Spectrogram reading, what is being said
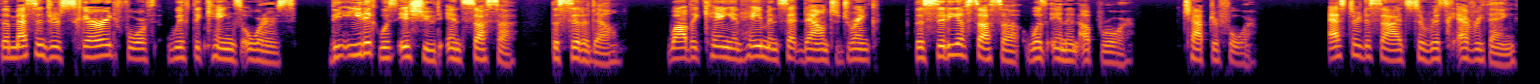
The messengers scurried forth with the king's orders. The edict was issued in Susa, the citadel. While the king and Haman sat down to drink, the city of Susa was in an uproar. Chapter 4 Esther decides to risk everything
